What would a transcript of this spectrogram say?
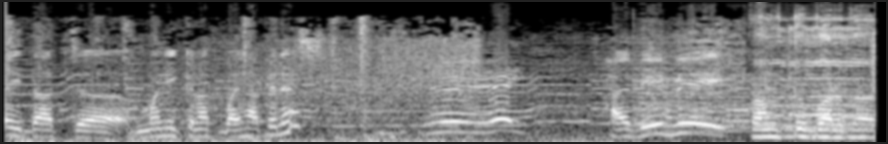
that uh, money cannot buy happiness? Hey, hey. Habibi. Come to Burger.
